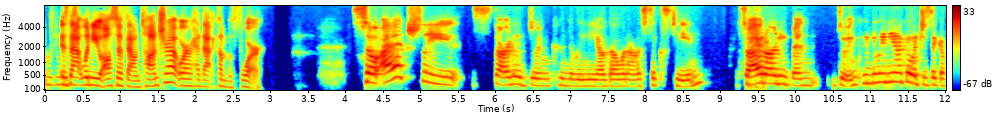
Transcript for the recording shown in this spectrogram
Mm-hmm. Is that when you also found Tantra or had that come before? So I actually started doing Kundalini yoga when I was 16. So. I had already been doing Kundalini yoga, which is like a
